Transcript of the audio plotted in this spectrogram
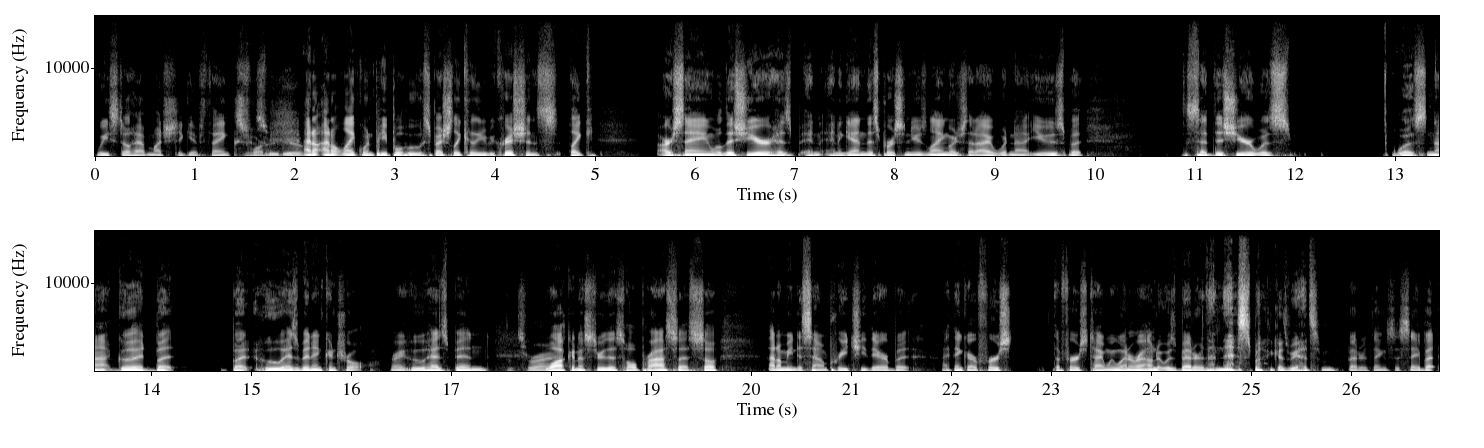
we still have much to give thanks yes, for. We do. I don't. I don't like when people who, especially be Christians, like are saying, "Well, this year has," and and again, this person used language that I would not use, but said this year was was not good. But but who has been in control, right? Who has been right. walking us through this whole process? So I don't mean to sound preachy there, but I think our first the first time we went around, it was better than this because we had some better things to say. But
